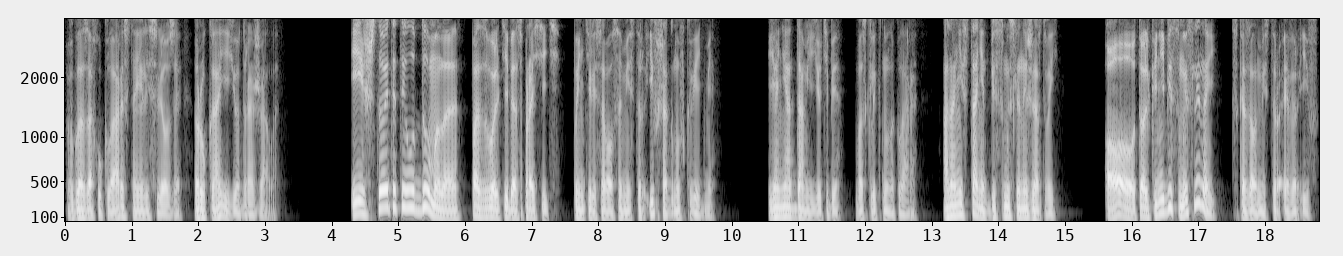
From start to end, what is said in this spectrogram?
В глазах у Клары стояли слезы, рука ее дрожала. «И что это ты удумала, позволь тебя спросить?» — поинтересовался мистер Ив, шагнув к ведьме. «Я не отдам ее тебе», — воскликнула Клара. «Она не станет бессмысленной жертвой». «О, только не бессмысленной», — сказал мистер Эвер Ив.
